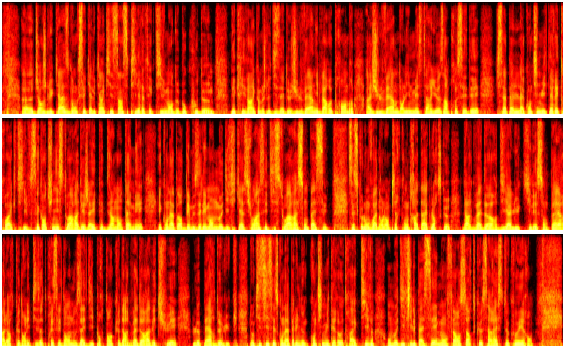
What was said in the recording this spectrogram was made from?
George Lucas, donc, c'est quelqu'un qui s'inspire effectivement de beaucoup d'écrivains et comme je le disais, de Jules Verne. Il va reprendre à Jules Verne, dans L'île mystérieuse, un procédé qui s'appelle la continuité rétroactive. C'est quand une histoire a déjà été bien entamée et qu'on apporte des éléments de modification à cette histoire, à son passé. C'est ce que l'on voit dans l'Empire contre-attaque lorsque Dark Vador dit à Luke qu'il est son père, alors que dans l'épisode précédent, on nous a dit pourtant que Dark Vador avait tué le père de Luke. Donc ici, c'est ce qu'on appelle une continuité rétroactive. On modifie le passé, mais on fait en sorte que ça reste cohérent.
